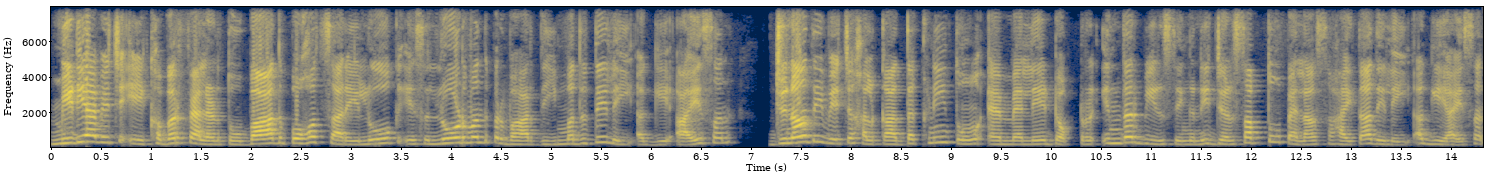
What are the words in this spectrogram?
ਮੀਡੀਆ ਵਿੱਚ ਇਹ ਖਬਰ ਫੈਲਣ ਤੋਂ ਬਾਅਦ ਬਹੁਤ ਸਾਰੇ ਲੋਕ ਇਸ ਲੋੜਵੰਦ ਪਰਿਵਾਰ ਦੀ ਮਦਦ ਦੇ ਲਈ ਅੱਗੇ ਆਏ ਸਨ। ਜਿਨ੍ਹਾਂ ਦੇ ਵਿੱਚ ਹਲਕਾ ਦੱਖਣੀ ਤੋਂ ਐਮਐਲਏ ਡਾਕਟਰ ਇੰਦਰਬੀਰ ਸਿੰਘ ਨਿੱਜਰ ਸਭ ਤੋਂ ਪਹਿਲਾਂ ਸਹਾਇਤਾ ਦੇ ਲਈ ਅੱਗੇ ਆਏ ਸਨ।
